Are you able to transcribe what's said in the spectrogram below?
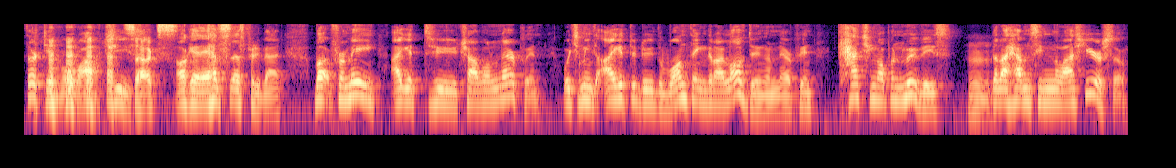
Thirteen. Oh wow, jeez, Sucks. Okay, that's that's pretty bad. But for me, I get to travel on an airplane, which means I get to do the one thing that I love doing on an airplane: catching up on movies that I haven't seen in the last year or so.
